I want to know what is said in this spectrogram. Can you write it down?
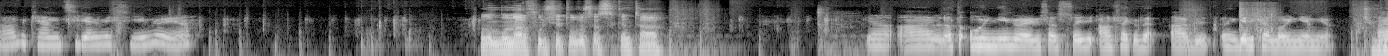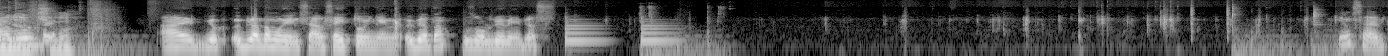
Abi kendisi gelmek isteyemiyor ya. Oğlum bunlar full set olursa sıkıntı ha. Ya abi zaten oynayamıyor mesela söyledi alsak da abi geri kalan oynayamıyor. Kim Aa, oynar ki bu? Abi yok öbür adam oynuyor mesela Sait de oynayamıyor. Öbür adam zorluyor beni biraz. Yunus abi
